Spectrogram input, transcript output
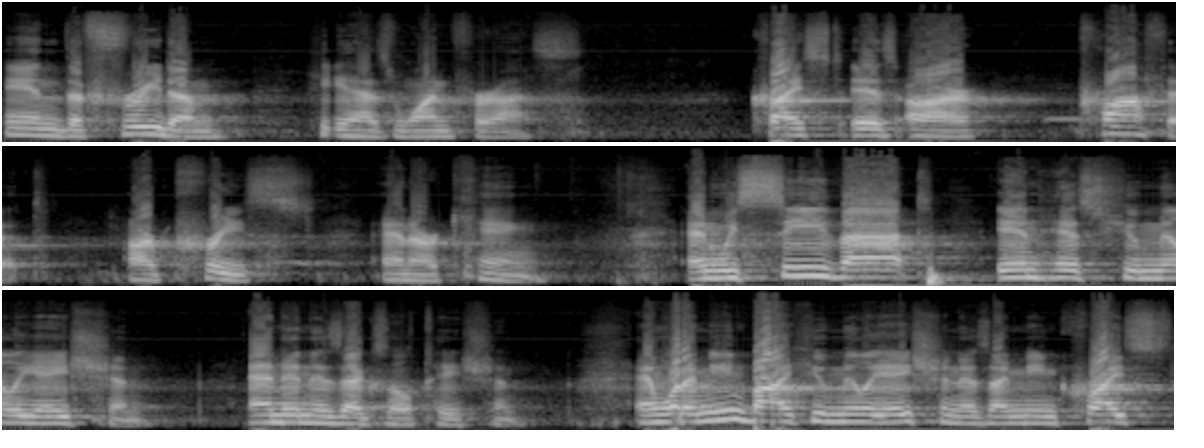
in the freedom he has won for us. Christ is our prophet, our priest, and our king. And we see that in his humiliation and in his exaltation. And what I mean by humiliation is I mean Christ's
